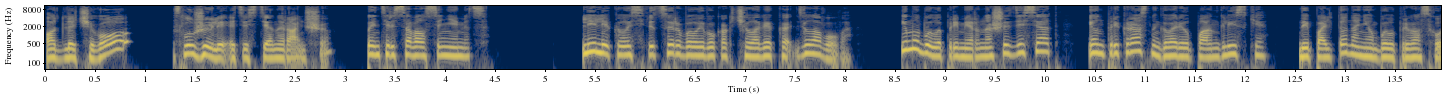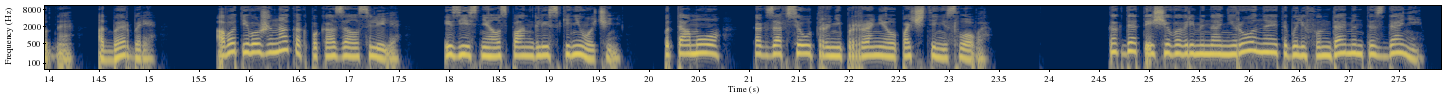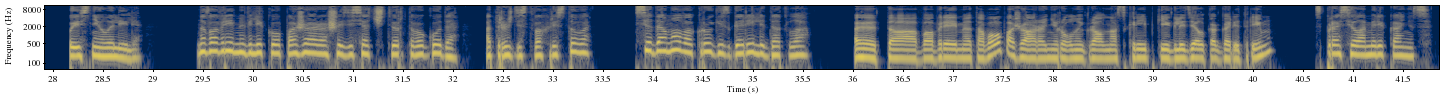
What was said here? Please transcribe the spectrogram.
«А для чего служили эти стены раньше?» — поинтересовался немец. Лили классифицировала его как человека делового. Ему было примерно 60, и он прекрасно говорил по-английски, да и пальто на нем было превосходное, от Бербери. А вот его жена, как показалось Лили, изъяснялась по-английски не очень, потому как за все утро не проронила почти ни слова. «Когда-то еще во времена Нерона это были фундаменты зданий», — пояснила Лили. Но во время Великого пожара 64 года от Рождества Христова все дома в округе сгорели дотла. «Это во время того пожара Нерон играл на скрипке и глядел, как горит Рим?» — спросил американец.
